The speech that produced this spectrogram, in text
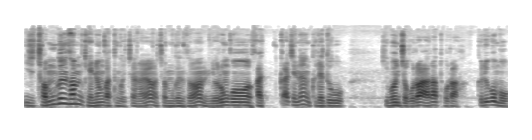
이제 점근선 개념 같은 거 있잖아요. 점근선 이런 거까지는 그래도 기본적으로 알아둬라. 그리고 뭐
